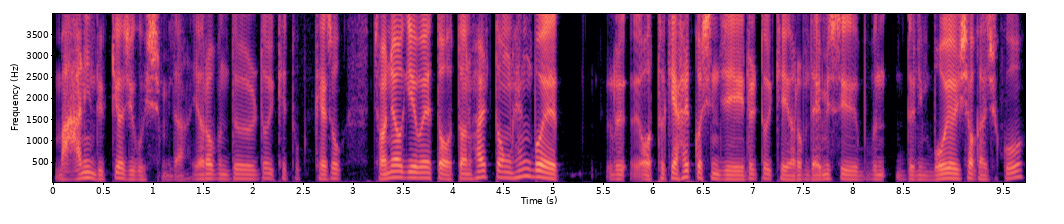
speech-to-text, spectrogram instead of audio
많이 느껴지고 있습니다. 여러분들도 이렇게 또 계속 저녁 이후에 또 어떤 활동 행보에 를 어떻게 할 것인지를 또 이렇게 여러분 MBC 분들이 모여셔가지고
